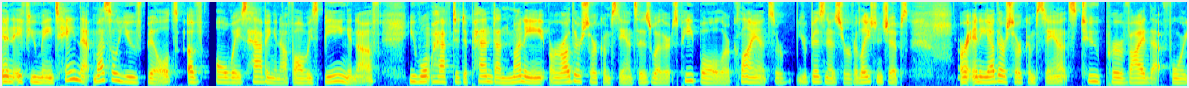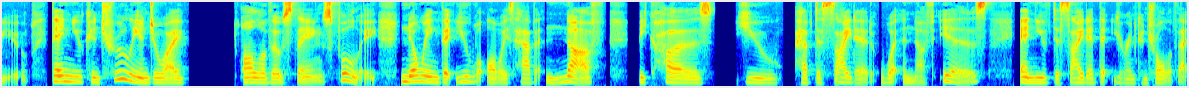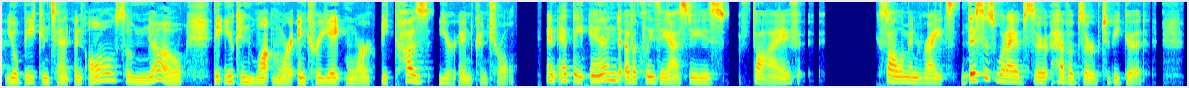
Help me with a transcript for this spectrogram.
And if you maintain that muscle you've built of always having enough, always being enough, you won't have to depend on money or other circumstances, whether it's people or clients or your business or relationships or any other circumstance to provide that for you. Then you can truly enjoy all of those things fully, knowing that you will always have enough because you have decided what enough is and you've decided that you're in control of that. You'll be content and also know that you can want more and create more because you're in control. And at the end of Ecclesiastes 5, Solomon writes, This is what I observe, have observed to be good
